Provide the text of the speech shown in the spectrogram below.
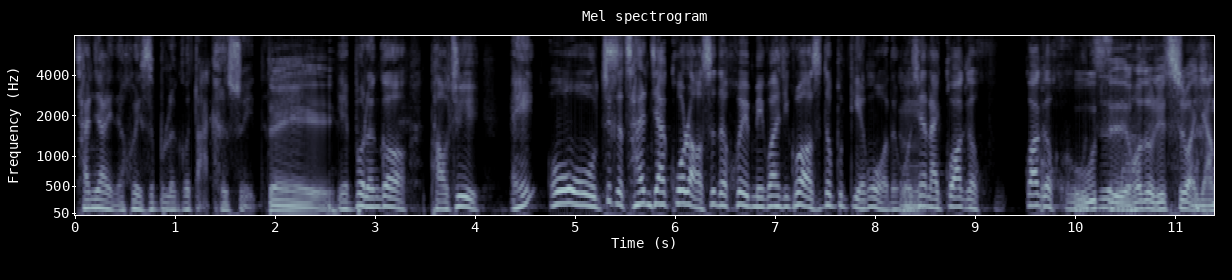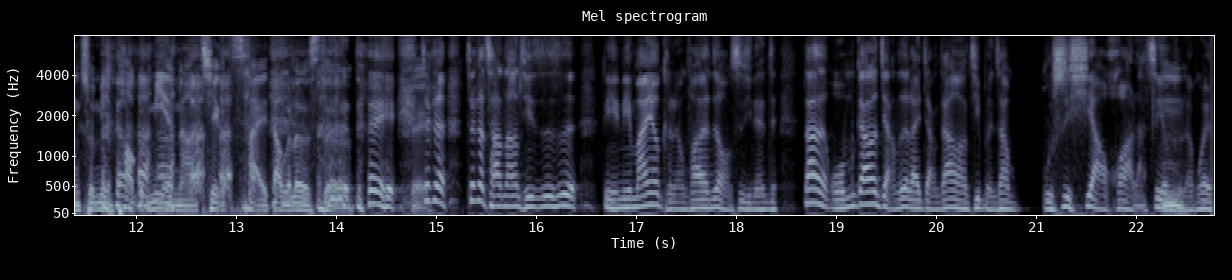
参加你的会是不能够打瞌睡的。对，也不能够跑去。哎哦，这个参加郭老师的会没关系，郭老师都不点我的，嗯、我现在来刮个胡，刮个胡子，或者我去吃碗阳春面，泡个面啊，切个菜，倒个垃圾。对，对这个这个常常其实是你你蛮有可能发生这种事情的。但我们刚刚讲这来讲，当然基本上不是笑话了，是有可能会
